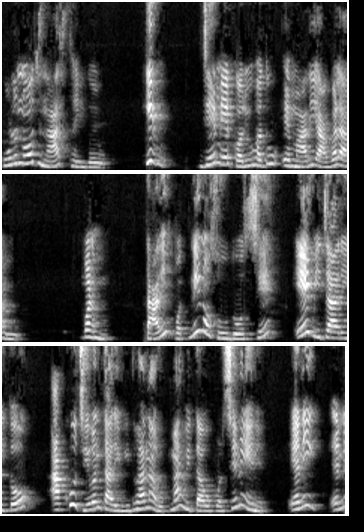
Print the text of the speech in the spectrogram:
કુળનો જ નાશ થઈ ગયો. કે જે મેં કર્યું હતું એ મારી આગળ આવ્યું. પણ તારી પત્નીનો શું દોષ છે? એ બિચારી તો આખું જીવન તારી વિધવાના રૂપમાં વિતાવવું પડશે ને એને. એની એની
